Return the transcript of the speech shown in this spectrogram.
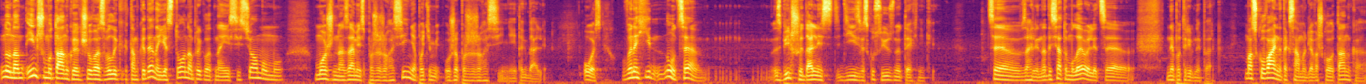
Ну, на іншому танку, якщо у вас велике там КД, на Є100, наприклад, на ІС-7, можна замість пожежогасіння, потім уже пожежогасіння і так далі. Ось. Винахід, ну, це збільшує дальність дії зв'язку союзної техніки. Це взагалі на 10 му левелі це не потрібний перк. Маскування так само для важкого танка,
